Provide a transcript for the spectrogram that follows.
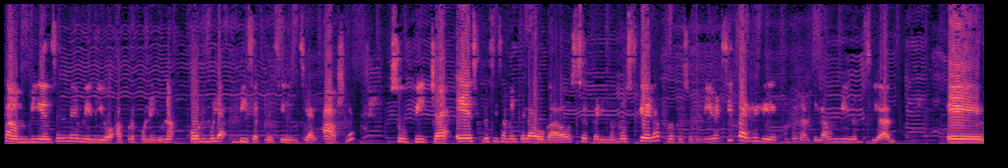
también se le midió a proponer una fórmula vicepresidencial afro. Su ficha es precisamente el abogado Seferino Mosquera, profesor universitario y líder comunal de la Universidad, eh,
